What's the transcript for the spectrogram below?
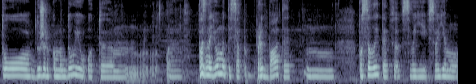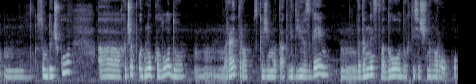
то дуже рекомендую от, ем, познайомитися, придбати, поселити в, свої, в своєму сундучку хоча б одну колоду ретро, скажімо так, від US Game видавництва до 2000 року.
